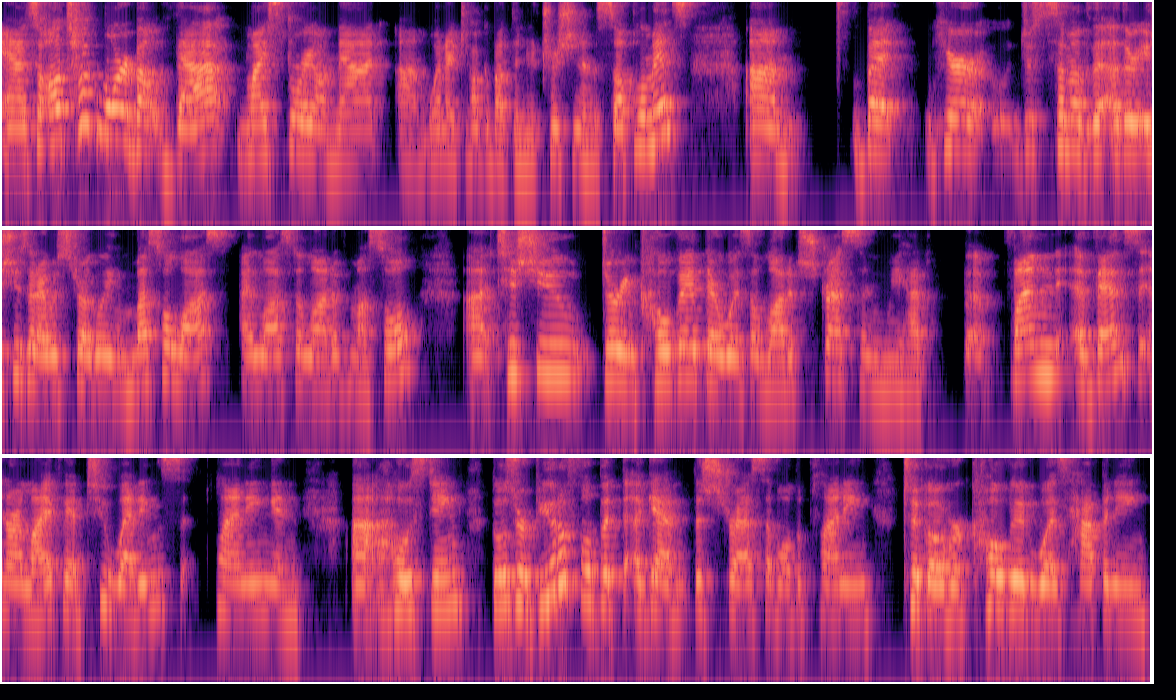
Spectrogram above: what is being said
And so I'll talk more about that, my story on that, um, when I talk about the nutrition and the supplements. Um, but here just some of the other issues that i was struggling muscle loss i lost a lot of muscle uh, tissue during covid there was a lot of stress and we had fun events in our life. We had two weddings planning and uh, hosting. Those were beautiful but again the stress of all the planning took over. Covid was happening.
